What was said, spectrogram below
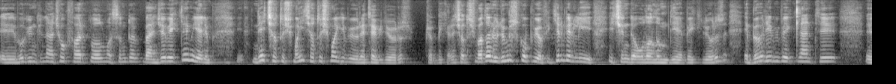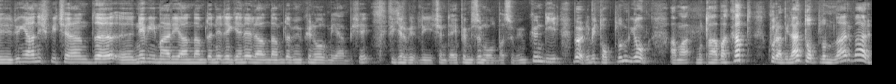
e, bugünkünden çok farklı olmasını da bence beklemeyelim. Ne çatışmayı çatışma gibi üretebiliyoruz. Bir kere çatışmadan ödümüz kopuyor. Fikir birliği içinde olalım diye bekliyoruz bekliyoruz. E böyle bir beklenti e, dünyanın hiçbir çağında e, ne mimari anlamda ne de genel anlamda mümkün olmayan bir şey. Fikir birliği içinde hepimizin olması mümkün değil. Böyle bir toplum yok. Ama mutabakat kurabilen toplumlar var.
